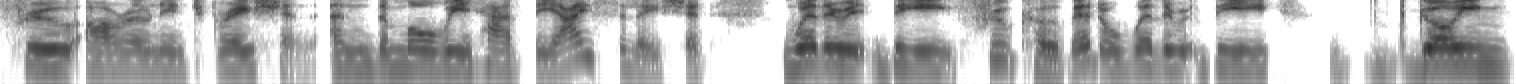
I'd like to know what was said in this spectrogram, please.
through our own integration. And the more we have the isolation, whether it be through COVID or whether it be going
